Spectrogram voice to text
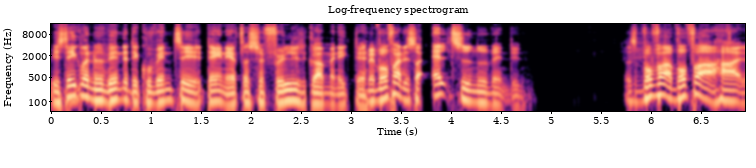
Hvis det ikke var nødvendigt, at det kunne vente til dagen efter, selvfølgelig gør man ikke det. Men hvorfor er det så altid nødvendigt? Altså, hvorfor, hvorfor har...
